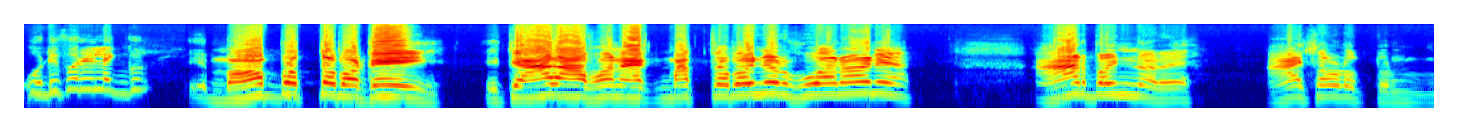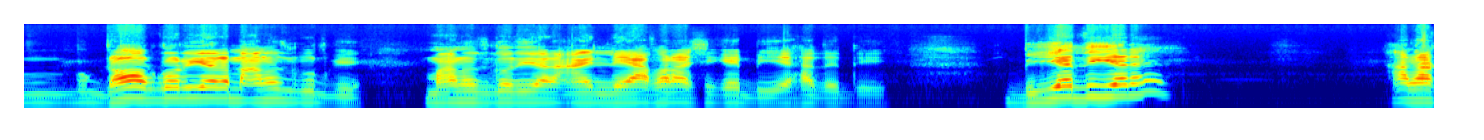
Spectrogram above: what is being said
উঠি পড়ি লাগবে। মহব্বত তো বটেই। এটা আর আফন একমাত্র বইনর হুয়া নয় না। আর বইনরে আয় সড় তোর ডর গড়িয়ার মানুষ গুরকি মানুষ গড়িয়ার আই লেয়া ফরা শিখে বিয়ে হাতে দি বিয়ে দিয়ে রে? আল্লাহ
